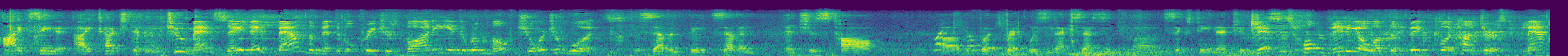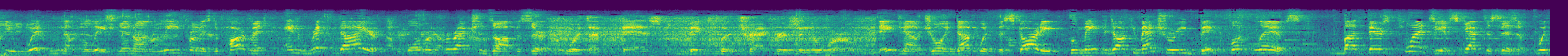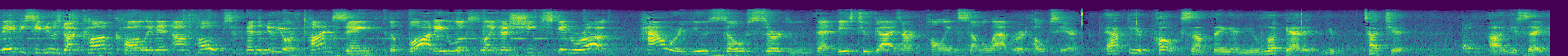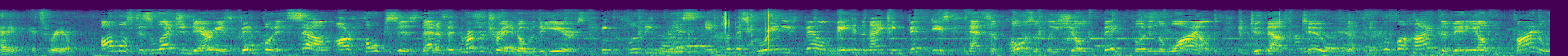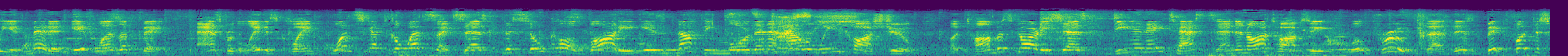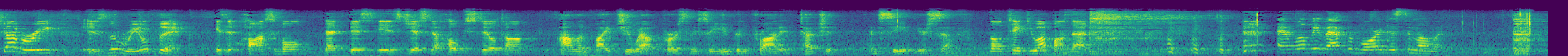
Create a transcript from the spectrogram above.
I've seen it. I touched it. Two men say they found the mythical creature's body in the remote Georgia woods. The seven feet, seven inches tall. Uh, the footprint was in excess of uh, 16 inches. This is home video of the Bigfoot hunters. Matthew Whitton, a policeman on leave from his department, and Rick Dyer, a former corrections officer. We're the best Bigfoot trackers in the world. They've now joined up with Biscardi, who made the documentary Bigfoot Lives. But there's plenty of skepticism, with ABCNews.com calling it a hoax, and the New York Times saying the body looks like a sheepskin rug. How are you so certain that these two guys aren't pulling some elaborate hoax here? After you poke something and you look at it, you touch it, uh, you say, hey, it's real. Almost as legendary as Bigfoot itself are hoaxes that have been perpetrated over the years, including this infamous grainy film made in the 1950s that supposedly shows Bigfoot in the wild. In 2002, the people behind the video finally admitted it was a fake. As for the latest claim, one skeptical website says the so-called body is nothing more than a Halloween costume. But Tom Biscardi says DNA tests and an autopsy will prove that this Bigfoot discovery is the real thing. Is it possible that this is just a hoax still, Tom? I'll invite you out personally so you can prod it, touch it, and see it yourself. I'll take you up on that. and we'll be back with more in just a moment.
